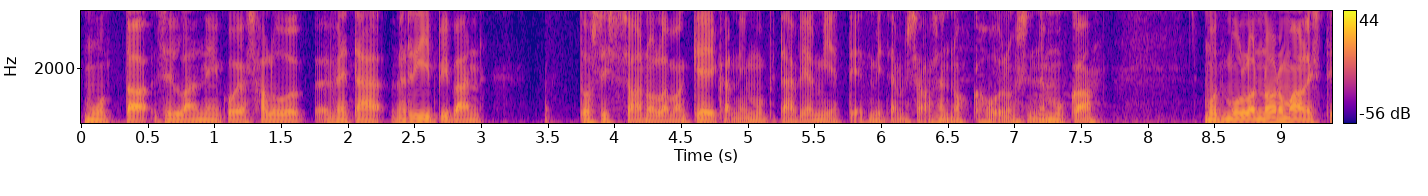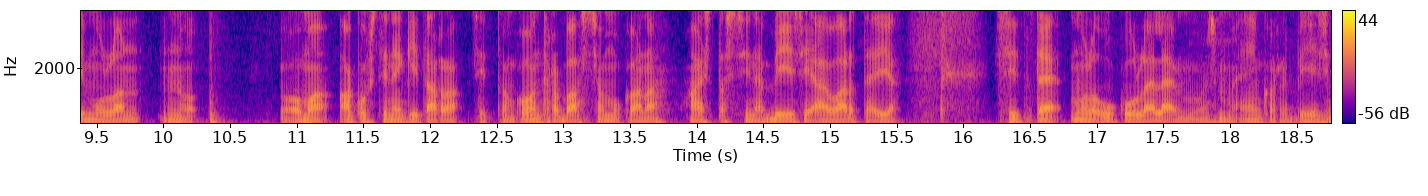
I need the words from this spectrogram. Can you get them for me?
mutta sillä niin kuin jos haluaa vetää riipivän tosissaan olevan keikan, niin mun pitää vielä miettiä, että miten mä saan sen nokkahuilun sinne mukaan. Mutta mulla on normaalisti, mulla on no, oma akustinen kitara, sitten on kontrabasso mukana, haista siinä biisiä varten ja sitten mulla on ukulele, mulla on semmoinen enkoribiisi,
